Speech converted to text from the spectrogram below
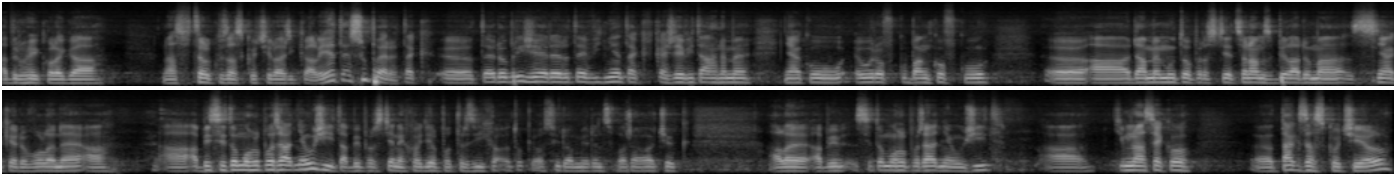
a druhý kolega nás v celku zaskočil a říkal, je, to je super, tak eh, to je dobrý, že jede do té Vídně, tak každý vytáhneme nějakou eurovku, bankovku eh, a dáme mu to prostě, co nám zbyla doma z nějaké dovolené a, a aby si to mohl pořádně užít, aby prostě nechodil po trzích a tak já si dám jeden svařáček, ale aby si to mohl pořádně užít a tím nás jako tak zaskočil,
